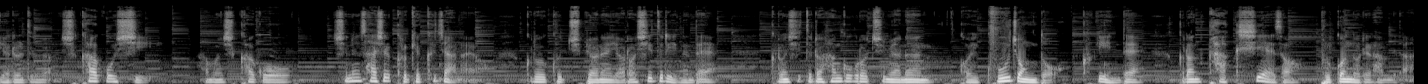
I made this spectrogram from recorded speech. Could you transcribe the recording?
예를 들면 시카고시 하면 시카고 시는 사실 그렇게 크지 않아요. 그리고 그 주변에 여러 시들이 있는데 그런 시들은 한국으로 치면은 거의 구 정도 크기인데 그런 각 시에서 불꽃놀이를 합니다.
